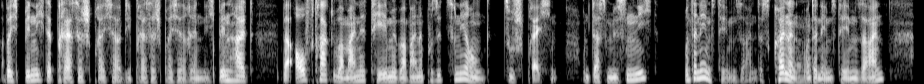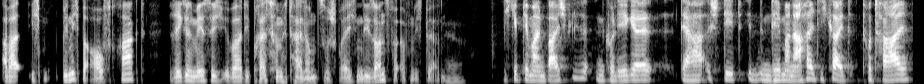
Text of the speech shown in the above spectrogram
aber ich bin nicht der Pressesprecher, die Pressesprecherin. Ich bin halt beauftragt, über meine Themen, über meine Positionierung zu sprechen. Und das müssen nicht Unternehmensthemen sein. Das können mhm. Unternehmensthemen sein, aber ich bin nicht beauftragt, regelmäßig über die Pressemitteilungen zu sprechen, die sonst veröffentlicht werden. Ja. Ich gebe dir mal ein Beispiel. Ein Kollege, der steht in dem Thema Nachhaltigkeit total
